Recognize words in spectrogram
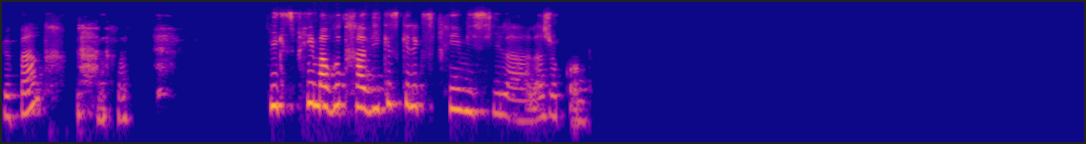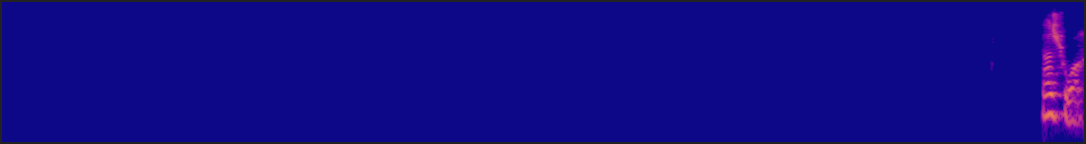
Le peintre Qui exprime, à votre avis, qu'est-ce qu'elle exprime ici, la, la Joconde? La joie.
